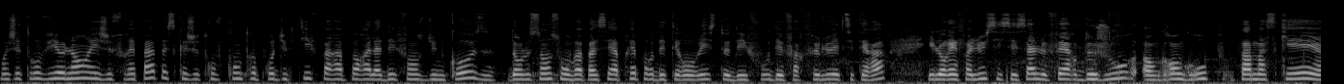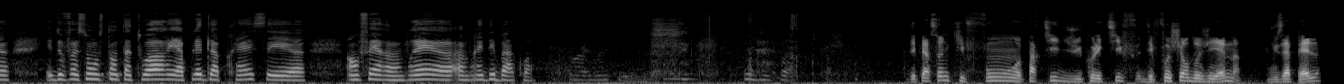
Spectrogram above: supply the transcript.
Moi, je trouve violent et je ne ferai pas parce que je trouve contre-productif par rapport à la défense d'une cause, dans le sens où on va passer après pour des terroristes, des fous, des farfelus, etc. Il aurait fallu, si c'est ça, le faire deux jours, en grand groupe, pas masqué, euh, et de façon ostentatoire, et appeler de la presse, et euh, en faire un vrai, euh, un vrai débat, quoi. Des personnes qui font partie du collectif des faucheurs d'OGM vous appellent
